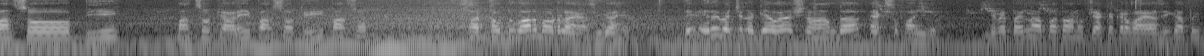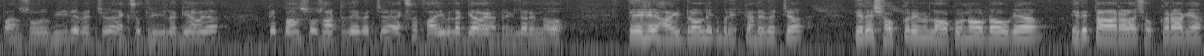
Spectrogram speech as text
520 540 530 560 ਉਸ ਤੋਂ ਬਾਅਦ ਮਾਡਲ ਆਇਆ ਸੀਗਾ ਇਹ। ਤੇ ਇਹਦੇ ਵਿੱਚ ਲੱਗਿਆ ਹੋਇਆ ਸ਼ਰਾਮ ਦਾ X5 ਜਿਵੇਂ ਪਹਿਲਾਂ ਆਪਾਂ ਤੁਹਾਨੂੰ ਚੈੱਕ ਕਰਵਾਇਆ ਸੀਗਾ ਵੀ 520 ਦੇ ਵਿੱਚ X3 ਲੱਗਿਆ ਹੋਇਆ। ਤੇ 560 ਦੇ ਵਿੱਚ X5 ਲੱਗਿਆ ਹੋਇਆ ਡ੍ਰਿਲਰ ਇਹਨਾਂ ਦਾ। ਤੇ ਇਹ ਹਾਈਡ੍ਰੋਲਿਕ ਬ੍ਰੇਕਾਂ ਦੇ ਵਿੱਚ, ਤੇ ਇਹਦੇ ਸ਼ੌਕਰ ਇਹਨੂੰ ਲੌਕ ਆਨ ਆਊਟ ਹੋ ਗਿਆ, ਇਹਦੇ ਤਾਰ ਵਾਲਾ ਸ਼ੌਕਰ ਆ ਗਿਆ,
